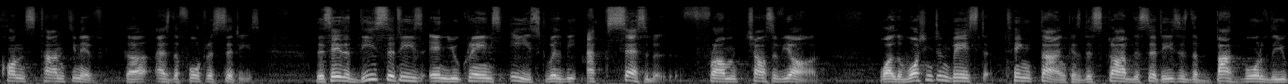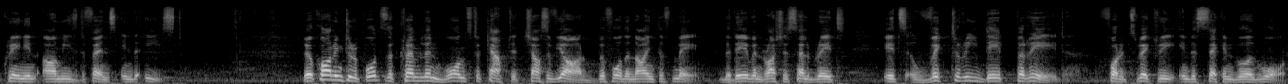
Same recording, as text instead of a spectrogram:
Konstantinivka as the fortress cities. They say that these cities in Ukraine's east will be accessible from Chasiv Yar, while the Washington-based think tank has described the cities as the backbone of the Ukrainian army's defense in the east. Now, according to reports, the Kremlin wants to capture Chasiv Yar before the 9th of May, the day when Russia celebrates its Victory Day parade for its victory in the Second World War.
